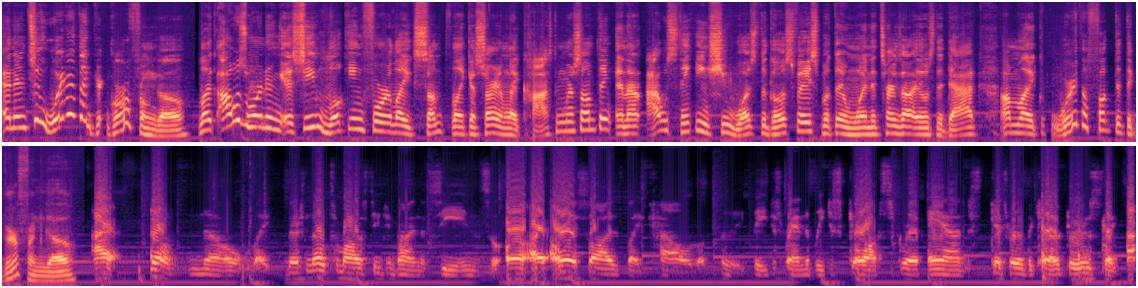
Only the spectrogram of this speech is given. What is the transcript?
And then too, where did the g- girlfriend go? Like, I was wondering, is she looking for like some, like a certain like costume or something? And I, I was thinking she was the ghost face, but then when it turns out it was the dad, I'm like, where the fuck did the girlfriend go? I don't know. Like, there's no tomorrow's teaching behind the scenes. Uh, I, all I saw is like how they- they just randomly just go off script and gets rid of the characters. Like, I,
